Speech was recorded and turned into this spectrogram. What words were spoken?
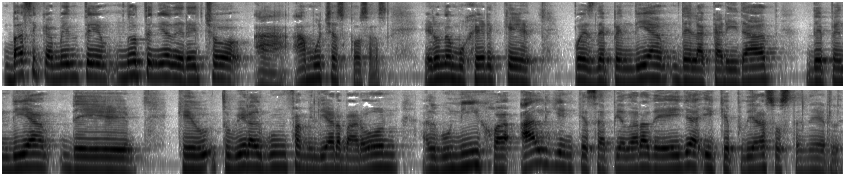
básicamente no tenía derecho a, a muchas cosas. Era una mujer que pues dependía de la caridad, dependía de que tuviera algún familiar varón, algún hijo, alguien que se apiadara de ella y que pudiera sostenerla.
